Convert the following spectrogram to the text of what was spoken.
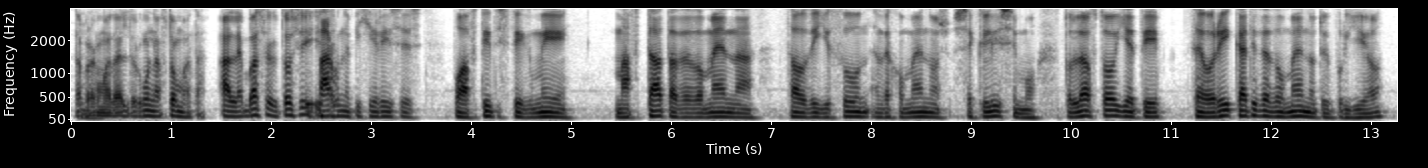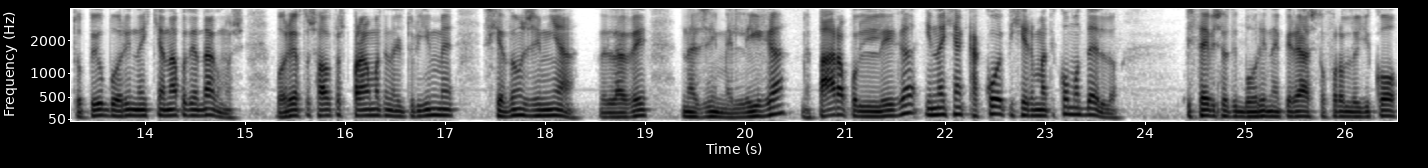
Τα πράγματα λειτουργούν αυτόματα. Αλλά, εν πάση περιπτώσει. Υπάρχουν επιχειρήσεις που αυτή τη στιγμή με αυτά τα δεδομένα θα οδηγηθούν ενδεχομένως σε κλείσιμο. Το λέω αυτό γιατί θεωρεί κάτι δεδομένο το Υπουργείο, το οποίο μπορεί να έχει και ανάποδη αντάγνωση. Μπορεί αυτός ο άνθρωπος πράγματι να λειτουργεί με σχεδόν ζημιά. Δηλαδή να ζει με λίγα, με πάρα πολύ λίγα ή να έχει ένα κακό επιχειρηματικό μοντέλο. Πιστεύεις ότι μπορεί να επηρεάσει το φορολογικό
